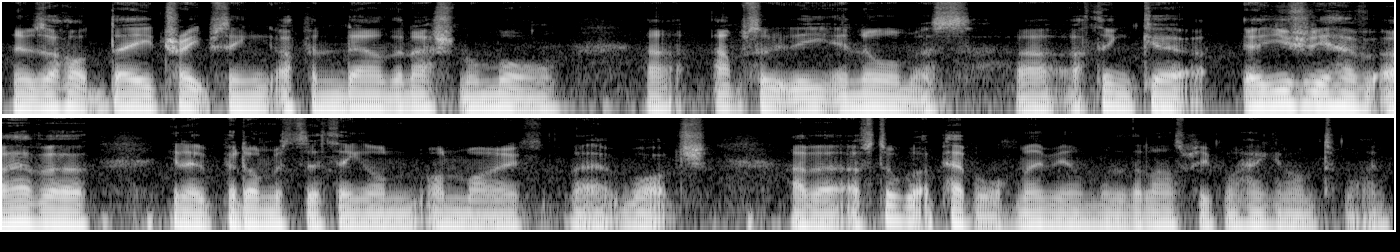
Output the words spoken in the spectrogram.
And it was a hot day traipsing up and down the National Mall, uh, absolutely enormous. Uh, I think uh, I usually have I have a you know pedometer thing on on my uh, watch. I've a, I've still got a Pebble. Maybe I'm one of the last people hanging on to mine,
